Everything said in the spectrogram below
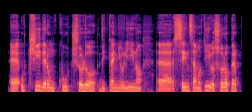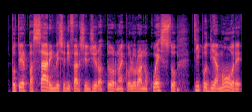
eh, uccidere un cucciolo di cagnolino eh, senza motivo, solo per poter passare invece di farsi il giro attorno. Ecco, loro hanno questo tipo di amore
